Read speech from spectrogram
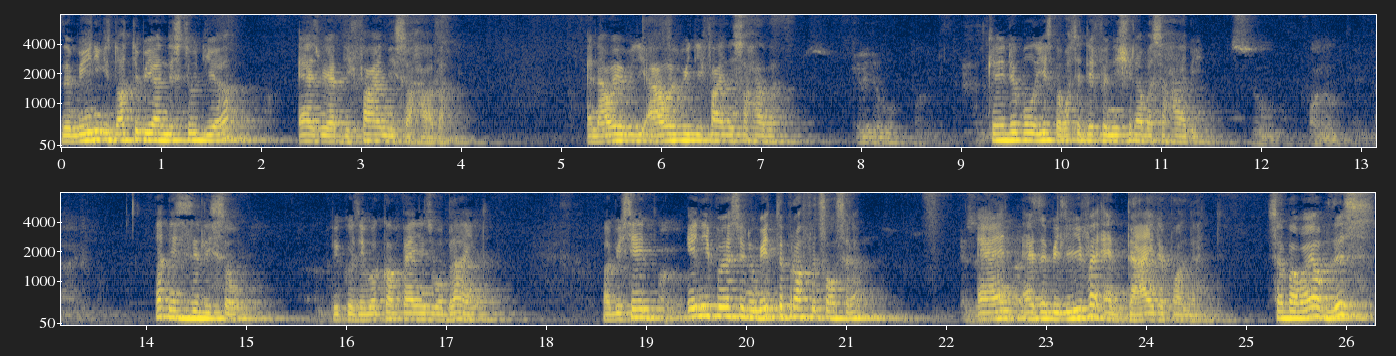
the meaning is not to be understood here as we have defined the Sahaba. And how have we, how have we defined the Sahaba? Credible, yes, but what's the definition of a Sahabi? Not necessarily so, because they were companions who were blind. But we said any person who met the Prophet and as a believer and died upon that. So, by way of this,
